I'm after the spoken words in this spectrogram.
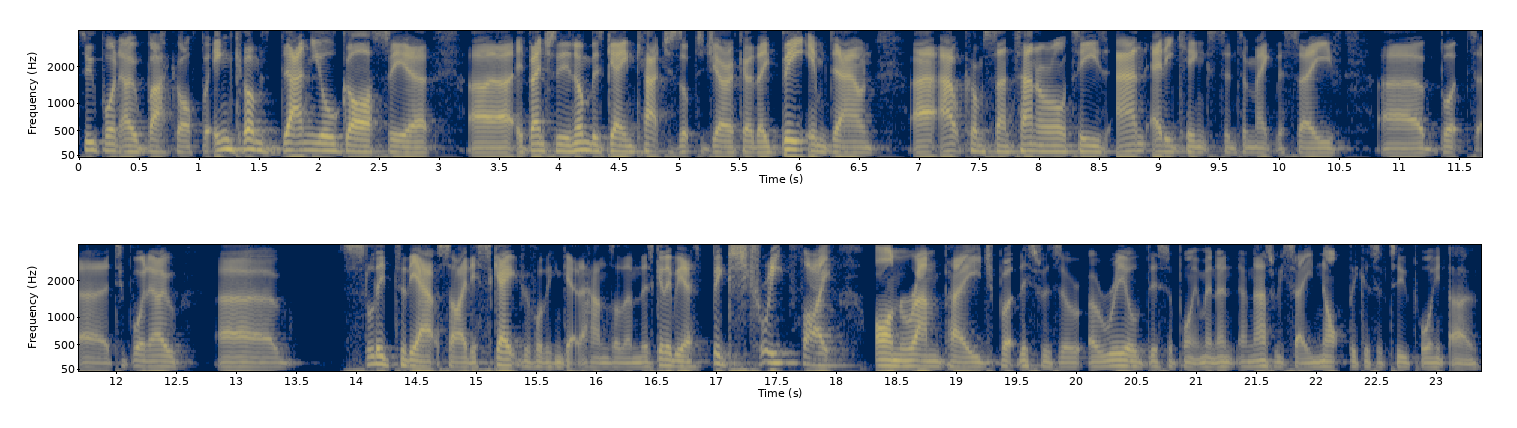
2.0 back off, but in comes Daniel Garcia. Uh, eventually, the numbers game catches up to Jericho. They beat him down. Uh, out comes Santana Ortiz and Eddie Kingston to make the save. Uh, but uh, 2.0 uh, slid to the outside, escaped before they can get their hands on them. There's going to be a big street fight on Rampage, but this was a, a real disappointment. And, and as we say, not because of oh. 2.0.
